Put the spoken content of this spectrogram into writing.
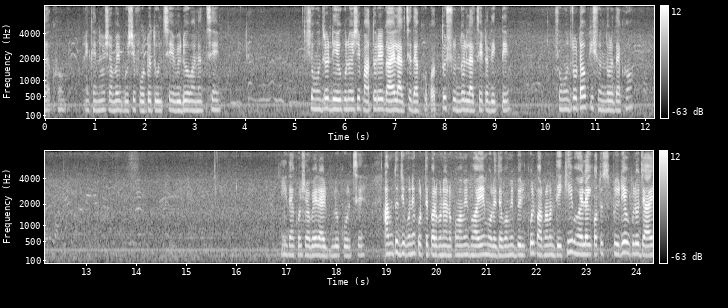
দেখো, এখানেও সবাই বসে ফটো তুলছে ভিডিও বানাচ্ছে। সমুদ্রের ঢেউগুলো এসে পাথরের গায়ে লাগছে, দেখো কত সুন্দর লাগছে এটা দেখতে। সমুদ্রটাও কি সুন্দর দেখো। এই দেখো সবাই রাইডগুলো করছে। আমি তো জীবনে করতে পারব না এরকম, আমি ভয়েই মরে যাব, আমি বিলকুল পারব না। আমার দেখেই ভয় লাগে কত স্পিডে ওগুলো যায়,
